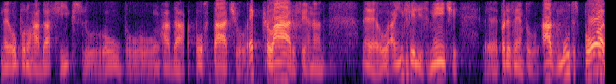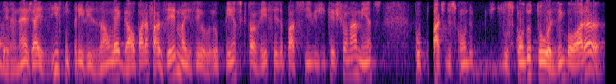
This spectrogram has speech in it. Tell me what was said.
né, ou por um radar fixo, ou por um radar portátil. É claro, Fernando, é, infelizmente, é, por exemplo, as multas podem, né, já existem previsão legal para fazer, mas eu, eu penso que talvez seja passível de questionamentos por parte dos, condu dos condutores, embora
